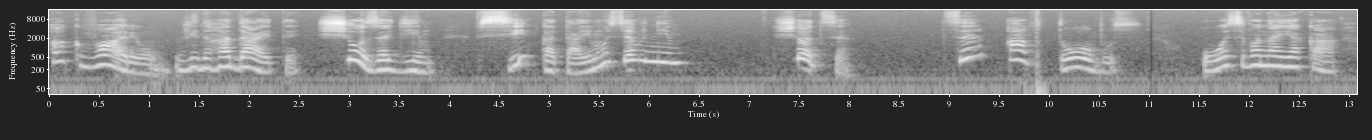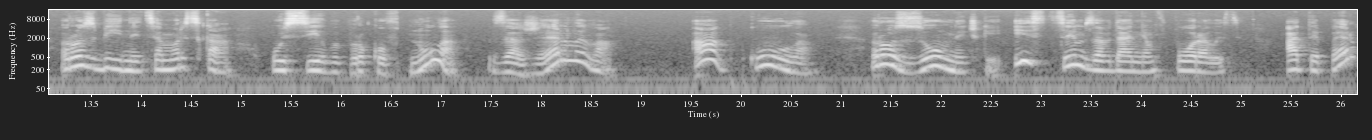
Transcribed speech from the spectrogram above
Акваріум. Відгадайте, що за дім? Всі катаємося в нім. Що це? Це автобус. Ось вона яка розбійниця морська. Усіх би проковтнула зажерлива акула. Розумнички і з цим завданням впорались. А тепер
